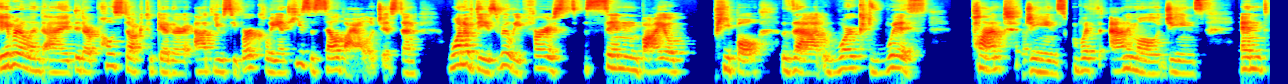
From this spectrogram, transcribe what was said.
Gabriel and I did our postdoc together at UC Berkeley, and he's a cell biologist and one of these really first syn bio people that worked with plant genes, with animal genes, and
